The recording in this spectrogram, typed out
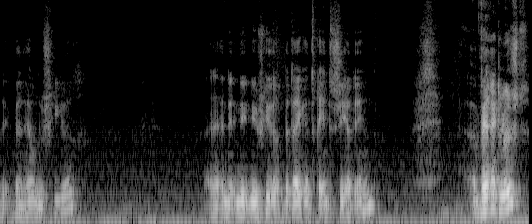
Ik ben heel nieuwsgierig. Nie- nieuwsgierig betekent geïnteresseerd in. Werklust.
